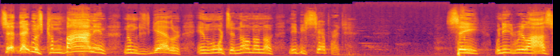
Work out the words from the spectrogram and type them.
Said they was combining them together. And the Lord said, no, no, no. Need to be separate. See, we need to realize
